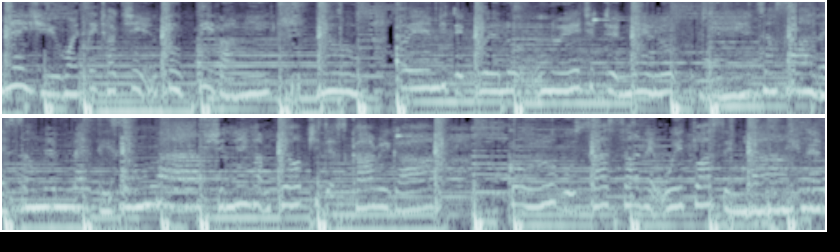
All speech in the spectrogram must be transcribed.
ရေဝိုင်းတိတ်ထားချင်သူသိပါမည်ညို့တွေ့ရင်ဒီတွေ့လို့နှွေးချစ်တဲ့နေလို့ဒီချမ်းစားတဲ့ဆုံးမဲ့မဲ့ဒီဆုံးမရှင်နေကပြောဖြစ်တဲ့စကားတွေကကိုရုကိုစားစားနဲ့ဝေးသွားစင်များနေလည်း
